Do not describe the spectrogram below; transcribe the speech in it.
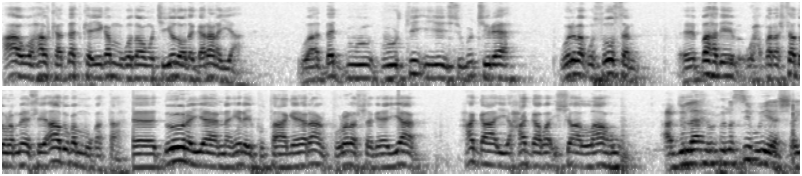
Caawa halka dadka iga muuqdoon wejiyadooda garanaya waa dad guurti iyo isugu jira. Weliba khusuusan bahdii waxbarashaduna meeshay aada uga muuqataa doonayaana inay ku taageeraan kulana shaqeeyaan. Xaggaa iyo xaggaba insha allahu cabdulaahi wuxuu nasiib u yeeshay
